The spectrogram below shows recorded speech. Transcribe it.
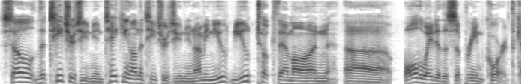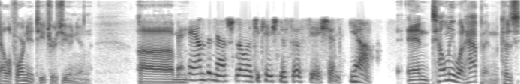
So the teachers union, taking on the teachers union, I mean, you you took them on uh, all the way to the Supreme Court, the California Teachers Union, um, and the National Education Association. Yeah. And tell me what happened because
